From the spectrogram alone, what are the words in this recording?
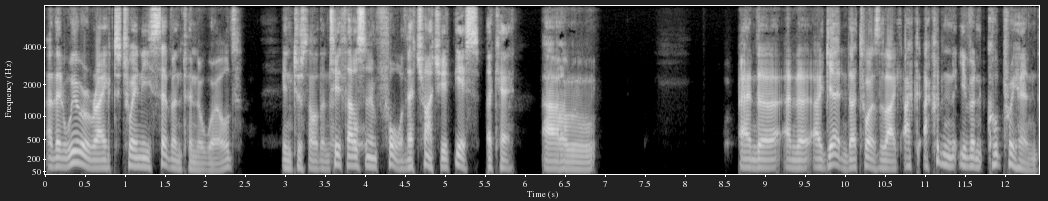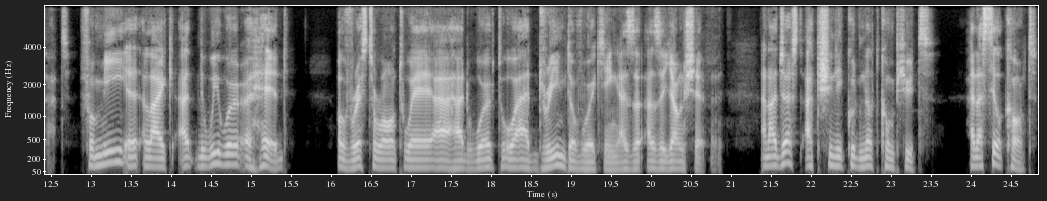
And then we were ranked 27th in the world in 2000. 2004. That's right. Yes, okay, Um, and uh, and uh, again, that was like I couldn't even comprehend that. For me, uh, like uh, we were ahead of restaurant where I had worked or I had dreamed of working as a as a young chef, and I just actually could not compute, and I still can't,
